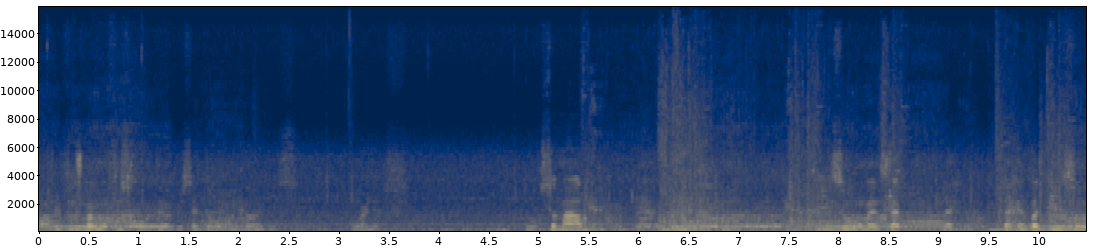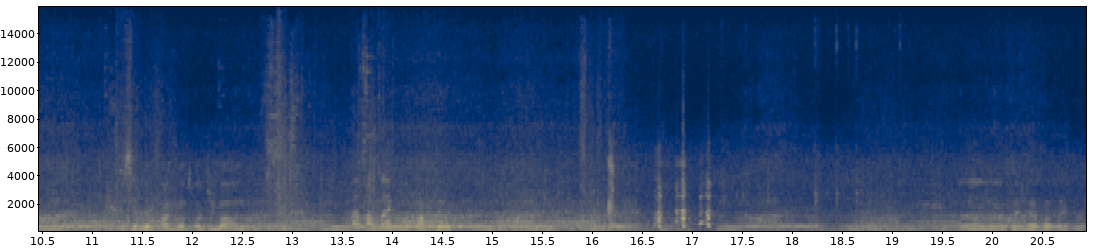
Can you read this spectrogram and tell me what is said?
Ah, mais faut que je prenne mon fils rôdeur, lui, c'est drôle encore, Alice. Ou un œuf. Ours marbre. Les ours, man, c'est la, la, la révolte des ours. Ils essaient de prendre le contrôle du monde. Ah, pardon, partout. Oh non, c'est n'importe quoi.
